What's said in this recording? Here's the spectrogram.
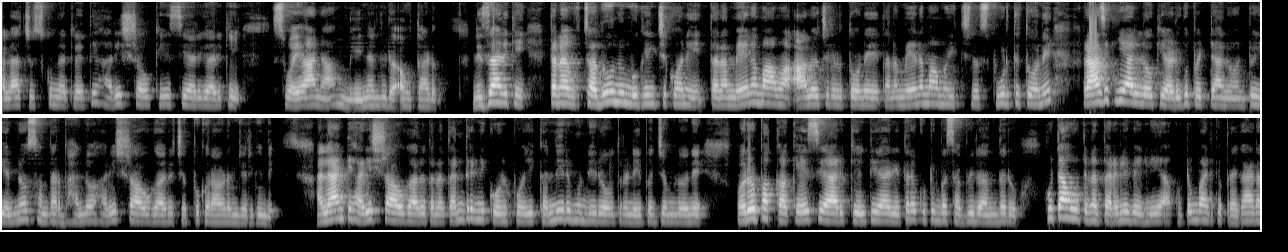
అలా చూసుకున్నట్లయితే హరీష్ రావు కేసీఆర్ గారికి స్వయాన మేనల్లుడు అవుతాడు. నిజానికి తన చదువును ముగించుకొని తన మేనమామ ఆలోచనలతోనే తన మేనమామ ఇచ్చిన స్ఫూర్తితోనే రాజకీయాల్లోకి అడుగుపెట్టాను అంటూ ఎన్నో సందర్భాల్లో హరీష్ రావు గారు చెప్పుకురావడం జరిగింది. అలాంటి హరీష్ రావు గారు తన తండ్రిని కోల్పోయి కన్నీరు మున్నీరు అవుతున్న నేపథ్యంలోనే మరోపక్క కేసీఆర్ కేటీఆర్ ఇతర కుటుంబ సభ్యులు అందరూ హుటాహుటిన తరలి వెళ్ళి ఆ కుటుంబానికి ప్రగాఢ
